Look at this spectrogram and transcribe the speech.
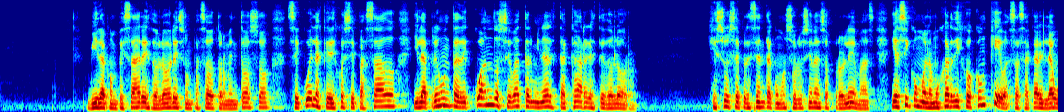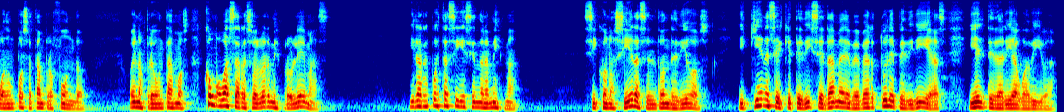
Vida con pesares, dolores, un pasado tormentoso, secuelas que dejó ese pasado y la pregunta de cuándo se va a terminar esta carga, este dolor. Jesús se presenta como solución a esos problemas y así como la mujer dijo, ¿con qué vas a sacar el agua de un pozo tan profundo? Hoy nos preguntamos, ¿cómo vas a resolver mis problemas? Y la respuesta sigue siendo la misma. Si conocieras el don de Dios, ¿Y quién es el que te dice dame de beber? Tú le pedirías y él te daría agua viva.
